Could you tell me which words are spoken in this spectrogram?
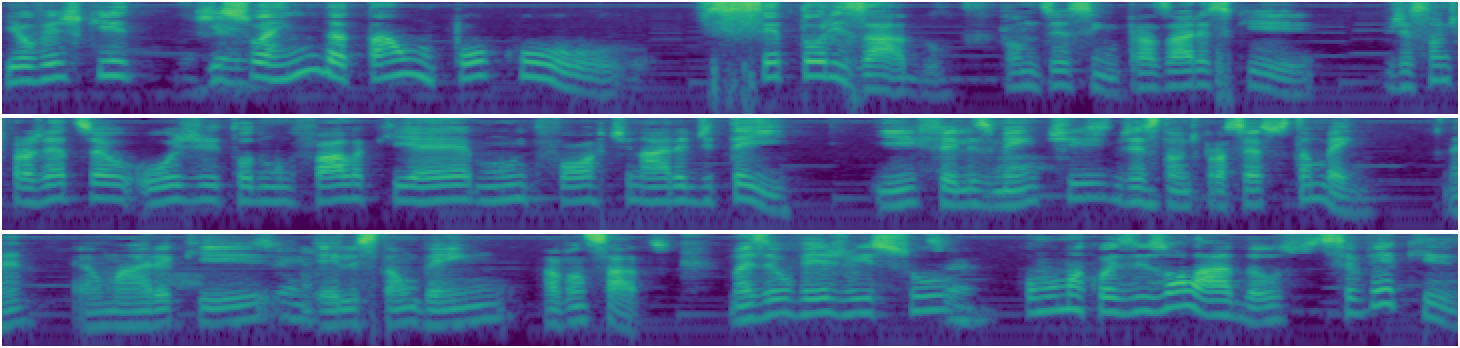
E eu vejo que Sim. isso ainda está um pouco setorizado, vamos dizer assim, para as áreas que gestão de projetos é, hoje todo mundo fala que é muito forte na área de TI e felizmente gestão de processos também. Né? É uma área que Sim. eles estão bem avançados. Mas eu vejo isso Sim. como uma coisa isolada. Você vê que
